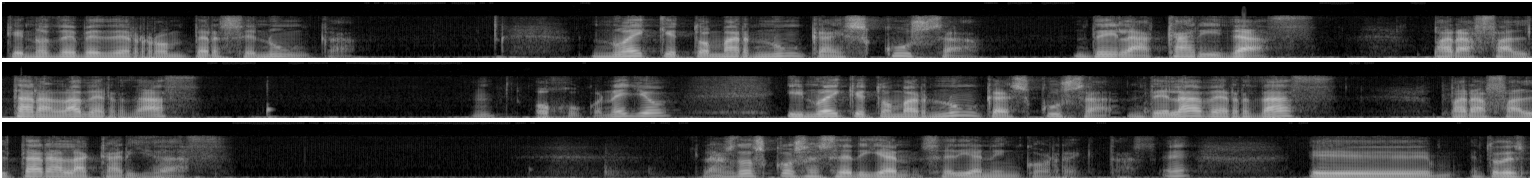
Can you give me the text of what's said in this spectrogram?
que no debe de romperse nunca. No hay que tomar nunca excusa de la caridad para faltar a la verdad. Ojo con ello. Y no hay que tomar nunca excusa de la verdad para faltar a la caridad. Las dos cosas serían, serían incorrectas. ¿eh? Eh, entonces,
